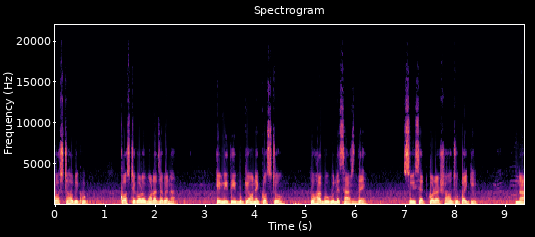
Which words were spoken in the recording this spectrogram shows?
কষ্ট হবে খুব। কষ্টে করে মারা যাবে না। এমনিতেই বুকে অনেক কষ্ট। তোহা গুগলে সার্চ দেয়। সুইসাইড করার সহজ উপায় কি? না,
